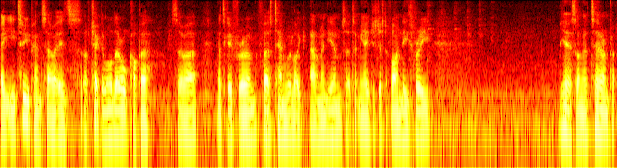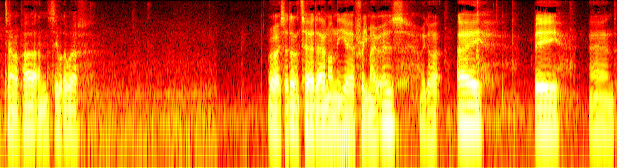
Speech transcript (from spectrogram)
82 pence how it is. I've checked them all they're all copper. So uh, I had to go through them first 10 were like aluminium so it took me ages just to find these three. Yeah so I'm going to tear them, tear them apart and see what they're worth. Alright, so I've done a tear down on the uh, three motors. We got A, B, and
